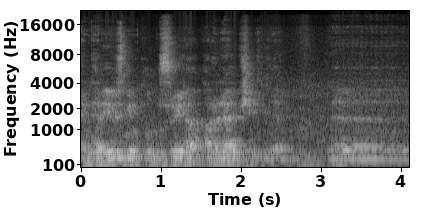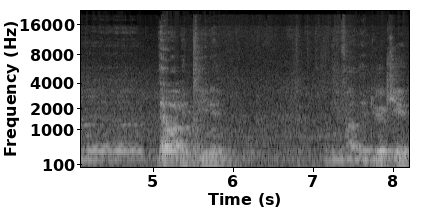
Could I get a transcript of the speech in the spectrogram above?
emperyalizmin kurgusuyla paralel bir şekilde eee, devam ettiğini tabii ifade ediyor ki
